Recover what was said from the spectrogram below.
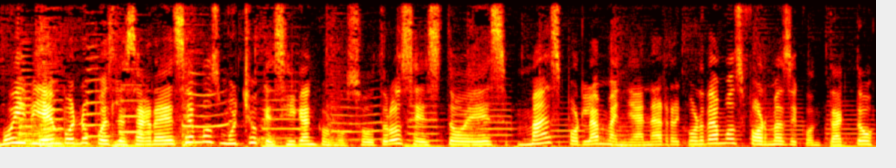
Muy bien, bueno, pues les agradecemos mucho que sigan con nosotros. Esto es Más por la Mañana. Recordamos formas de contacto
